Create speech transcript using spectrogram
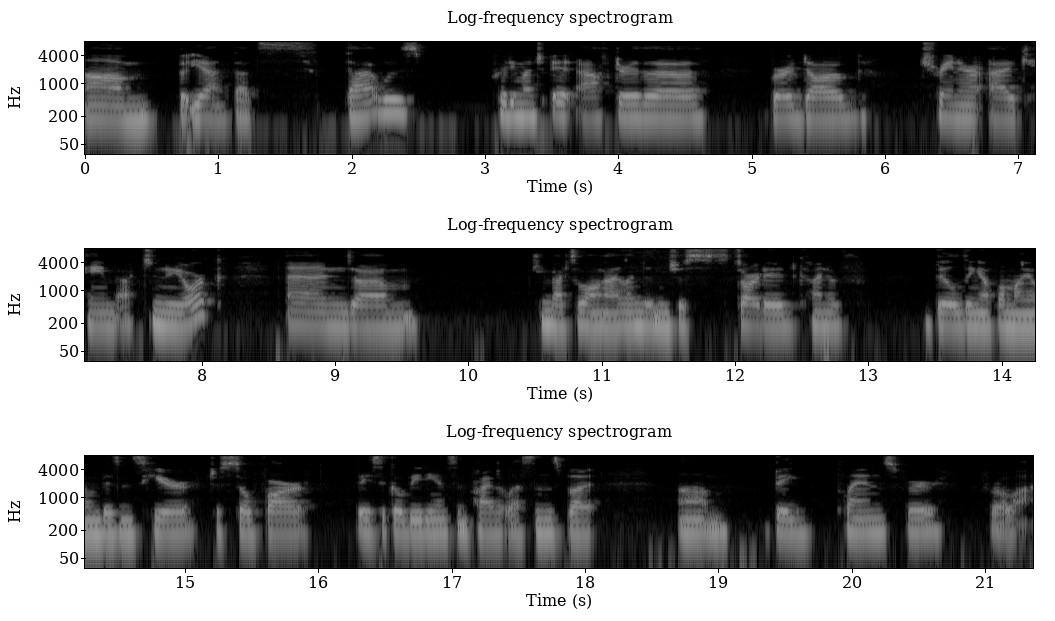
Um, but yeah, that's that was pretty much it. After the bird dog trainer, I came back to New York and um, came back to Long Island and just started kind of building up on my own business here. Just so far, basic obedience and private lessons, but um, big plans for for a lot.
